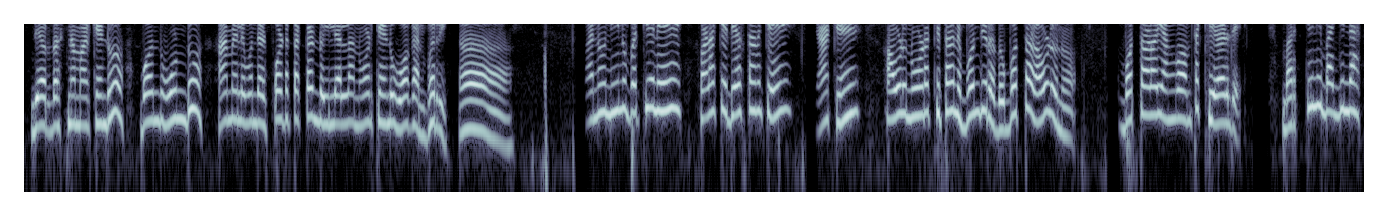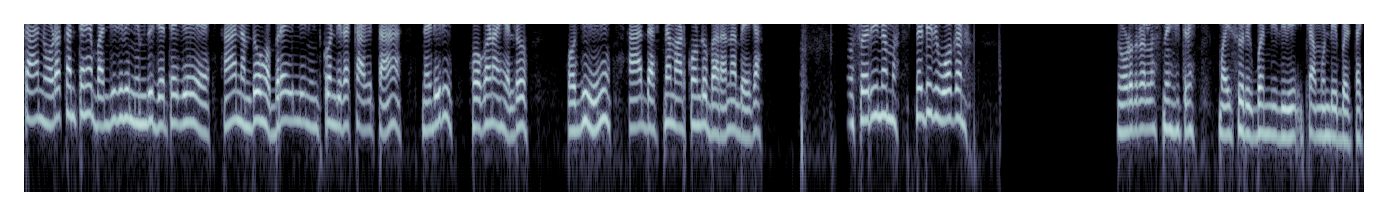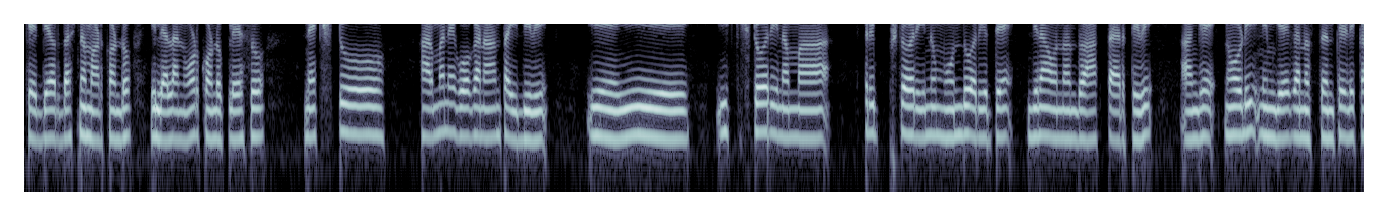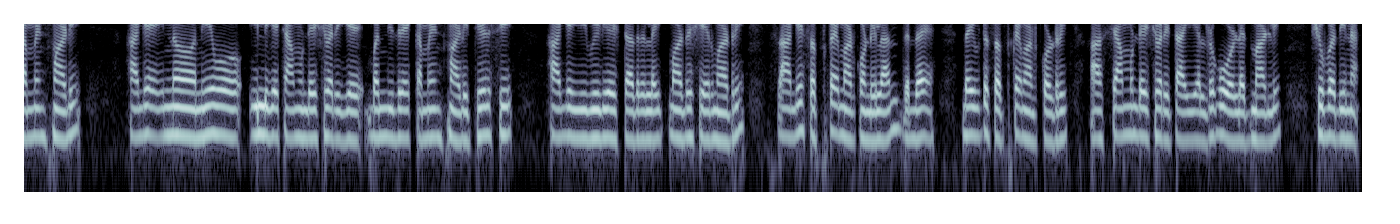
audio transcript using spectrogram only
ದೇವ್ರ ದರ್ಶನ ಮಾಡ್ಕೊಂಡು, ಬಂದು ಉಂಡು, ಆಮೇಲೆ ಒಂದೆರಡು ಫೋಟೋ ತಕೊಂಡು ಇಲ್ಲೆಲ್ಲ ನೋಡ್ಕೊಂಡು ಹೋಗನ್ ಬರ್ರಿ ಹಾ ನಾನು ನೀನು ಬತ್ತೀನಿ ಒಳಕ್ಕೆ ದೇವಸ್ಥಾನಕ್ಕೆ? ಯಾಕೆ? ಅವಳು ನೋಡಕ್ಕೆ ತಾನೆ ಬಂದಿರೋದು, ಬತ್ತಾಳ ಅವಳುನು? ಬತ್ತಾಳ ಹೆಂಗೋ ಅಂತ ಕೇಳ್ದೆ. ಬರ್ತೀನಿ ಬಗ್ಗಿನಾಕ ನೋಡಕ್ಕಂತಾನೆ ಬಂದಿದೀವಿ ನಿಮ್ದು ಜೊತೆಗೆ. ಹಾ ನಮ್ದು ಒಬ್ರೆ ಇಲ್ಲಿ ನಿಂತ್ಕೊಂಡಿರಕ್ಕಾಗತ್ತಾ? ನಡೀರಿ, ಹೋಗೋಣ ಎಲ್ರು. ಹೋಗಿ, ಆ, ದರ್ಶನ ಮಾಡ್ಕೊಂಡು ಬರೋಣ ಬೇಗ. ಸರಿ ನಮ್ಮ, ನಡೀರಿ, ಹೋಗೋಣ. ನೋಡಿದ್ರಲ್ಲ ಸ್ನೇಹಿತರೆ, ಮೈಸೂರಿಗೆ ಬಂದಿದ್ದೀವಿ ಚಾಮುಂಡಿ ಬೆಟ್ಟಕ್ಕೆ ದೇವ್ರ ದರ್ಶನ ಮಾಡ್ಕೊಂಡು ಇಲ್ಲೆಲ್ಲ ನೋಡ್ಕೊಂಡು ಪ್ಲೇಸು ನೆಕ್ಸ್ಟು ಅರಮನೆಗೆ ಹೋಗೋಣ ಅಂತ ಇದ್ದೀವಿ. ಈ, ಈ- ಸ್ಟೋರಿ ನಮ್ಮ ಟ್ರಿಪ್ ಸ್ಟೋರಿ ಇನ್ನು ಮುಂದುವರಿಯುತ್ತೆ. ದಿನ ಒಂದೊಂದು ಹಾಕ್ತಾ ಇರ್ತೀವಿ. ಹಂಗೆ ನೋಡಿ ನಿಮ್ಗೆ ಹೇಗೆ ಅನ್ನಿಸ್ತು ಅಂತೇಳಿ ಕಮೆಂಟ್ ಮಾಡಿ. ಹಾಗೆ ಇನ್ನು ನೀವು ಇಲ್ಲಿಗೆ ಚಾಮುಂಡೇಶ್ವರಿಗೆ ಬಂದಿದ್ರೆ ಕಮೆಂಟ್ ಮಾಡಿ ತಿಳಿಸಿ. ಹಾಗೆ ಈ ವಿಡಿಯೋ ಇಷ್ಟ ಆದರೆ ಲೈಕ್ ಮಾಡಿ ಶೇರ್ ಮಾಡಿರಿ. ಹಾಗೆ ಸಬ್ಸ್ಕ್ರೈಬ್ ಮಾಡ್ಕೊಂಡಿಲ್ಲ ಅಂತ ದಯವಿಟ್ಟು ಸಬ್ಸ್ಕ್ರೈಬ್ ಮಾಡ್ಕೊಳ್ರಿ. ಆ ಚಾಮುಂಡೇಶ್ವರಿ ತಾಯಿ ಎಲ್ರಿಗೂ ಒಳ್ಳೇದು ಮಾಡಲಿ. ಶುಭ ದಿನ.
